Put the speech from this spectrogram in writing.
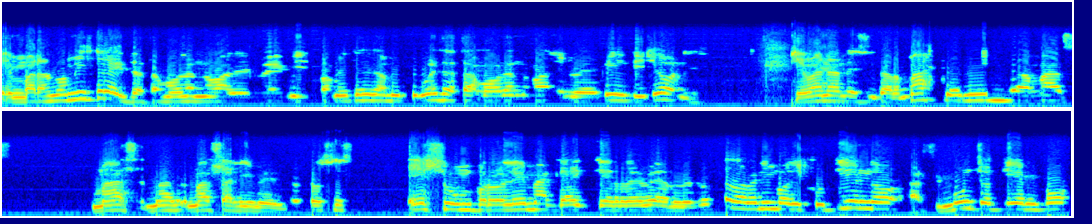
en para el 2030 estamos hablando más de 9.000, 2030, 2050 estamos hablando más de 9 mil millones que van a necesitar más comida, más, más, más, más alimento. Entonces, es un problema que hay que reverlo. Nosotros lo venimos discutiendo hace mucho tiempo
